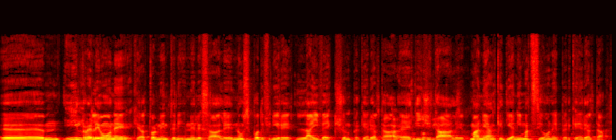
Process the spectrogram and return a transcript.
Ehm, il Re Leone che attualmente ne- nelle sale non si può definire live action perché in realtà Ah, è digitale, finto, sì. ma neanche di animazione perché in realtà eh,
